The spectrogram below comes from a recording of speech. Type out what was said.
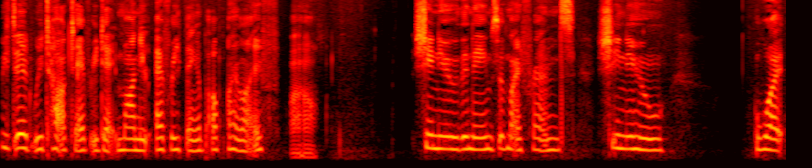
we did. We talked every day. Ma knew everything about my life. Wow. She knew the names of my friends. She knew what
